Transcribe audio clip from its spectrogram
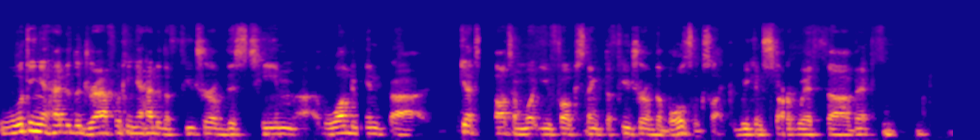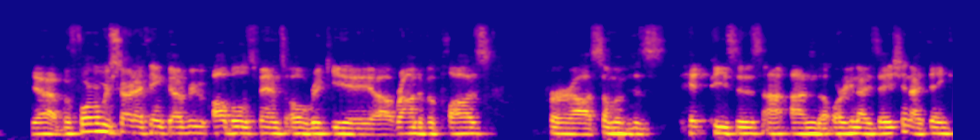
Looking ahead to the draft, looking ahead to the future of this team. I'd love to be uh, get thoughts on what you folks think the future of the Bulls looks like. We can start with uh, Vic. Yeah, before we start, I think every all Bulls fans owe Ricky a uh, round of applause for uh, some of his hit pieces on, on, the organization. I think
